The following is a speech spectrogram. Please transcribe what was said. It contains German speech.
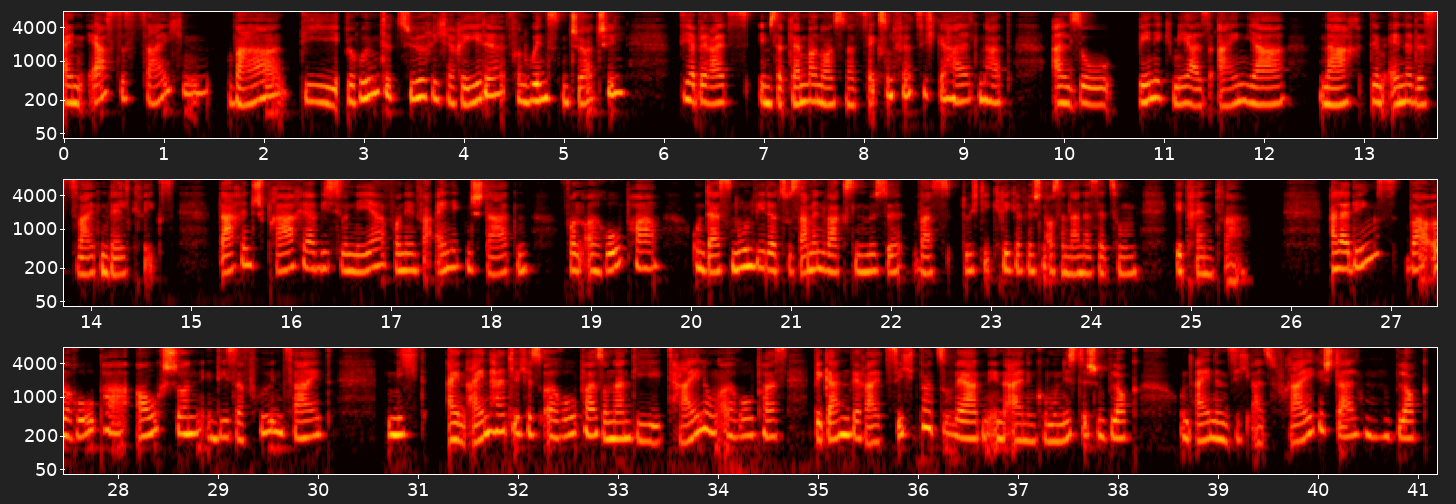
Ein erstes Zeichen war die berühmte Züricher Rede von Winston Churchill, die er bereits im September 1946 gehalten hat, also wenig mehr als ein Jahr nach dem Ende des Zweiten Weltkriegs. Darin sprach er visionär von den Vereinigten Staaten, von Europa und das nun wieder zusammenwachsen müsse, was durch die kriegerischen Auseinandersetzungen getrennt war. Allerdings war Europa auch schon in dieser frühen Zeit nicht ein einheitliches Europa, sondern die Teilung Europas begann bereits sichtbar zu werden in einen kommunistischen Block und einen sich als frei gestaltenden Block.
